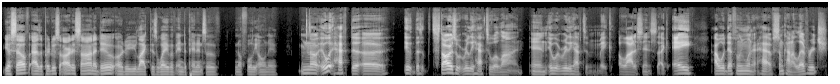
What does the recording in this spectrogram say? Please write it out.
yourself as a producer artist sign a deal, or do you like this wave of independence of you know fully owning? No, it would have to. Uh, it the stars would really have to align, and it would really have to make a lot of sense. Like a, I would definitely want to have some kind of leverage.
